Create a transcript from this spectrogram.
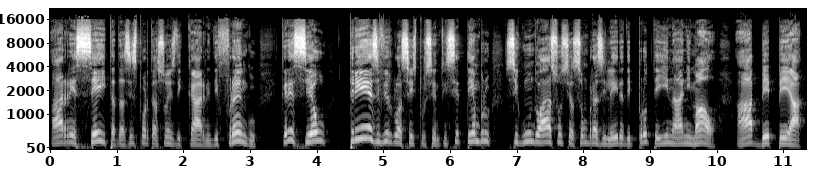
A receita das exportações de carne de frango cresceu 13,6% em setembro, segundo a Associação Brasileira de Proteína Animal, a ABPA.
